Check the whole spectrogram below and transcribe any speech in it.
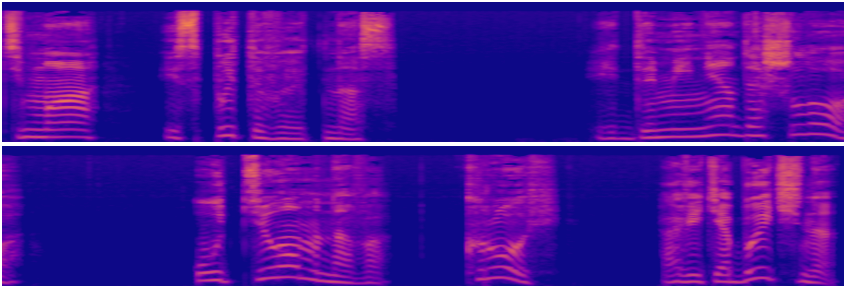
«Тьма испытывает нас». И до меня дошло. У темного кровь, а ведь обычно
